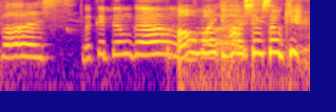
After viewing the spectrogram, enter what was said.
bus. Look at them go. Oh my gosh, they're so cute.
